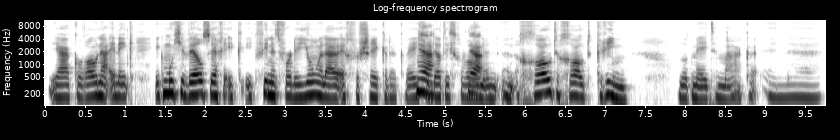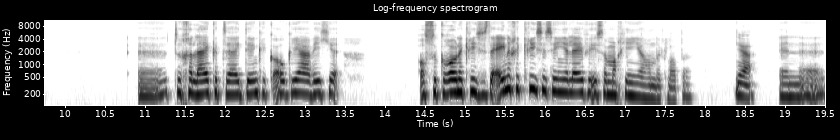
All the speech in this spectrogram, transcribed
ja, corona. En ik, ik moet je wel zeggen, ik, ik vind het voor de jongelui echt verschrikkelijk. Weet Ja. je, dat is gewoon Ja. een, een grote, grote crime om dat mee te maken. En eh, eh, tegelijkertijd denk ik ook, ja, weet je, als de coronacrisis de enige crisis in je leven is, dan mag je in je handen klappen. Ja. En eh,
